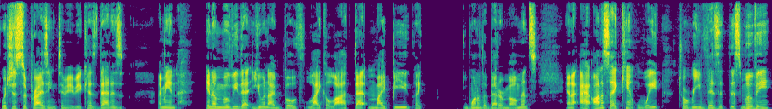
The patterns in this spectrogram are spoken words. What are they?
Which is surprising to me because that is I mean, in a movie that you and I both like a lot, that might be like one of the better moments. And I, I honestly I can't wait to revisit this movie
